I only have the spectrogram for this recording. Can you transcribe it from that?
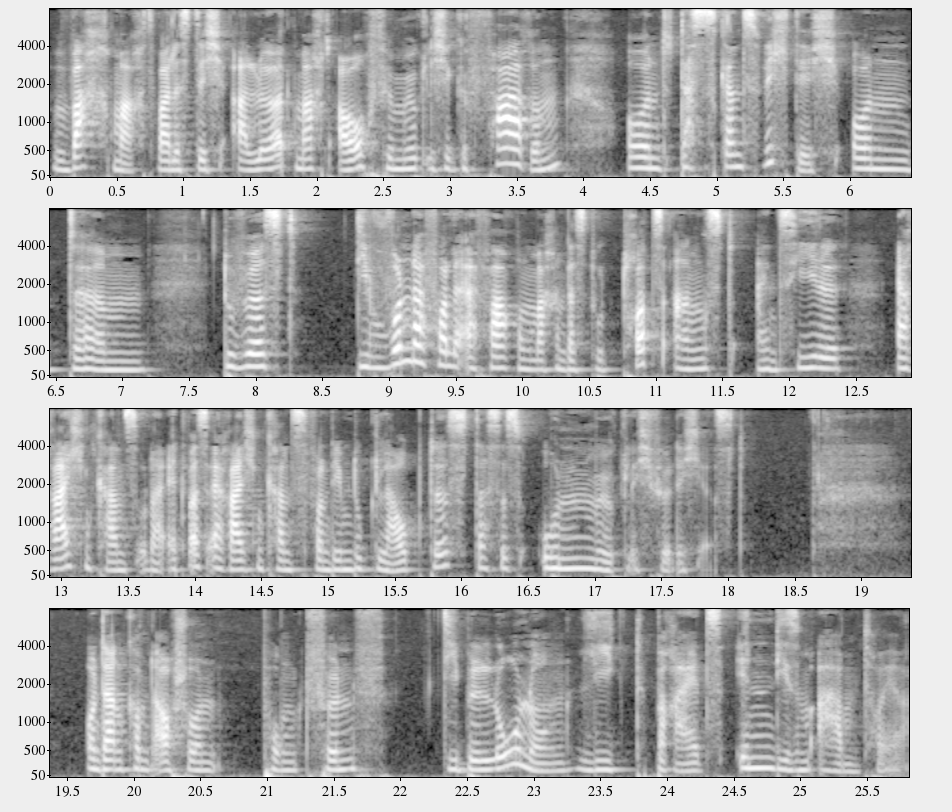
wach macht, weil es dich alert macht, auch für mögliche Gefahren. Und das ist ganz wichtig. Und ähm, du wirst die wundervolle Erfahrung machen, dass du trotz Angst ein Ziel erreichen kannst oder etwas erreichen kannst, von dem du glaubtest, dass es unmöglich für dich ist. Und dann kommt auch schon Punkt 5. Die Belohnung liegt bereits in diesem Abenteuer.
